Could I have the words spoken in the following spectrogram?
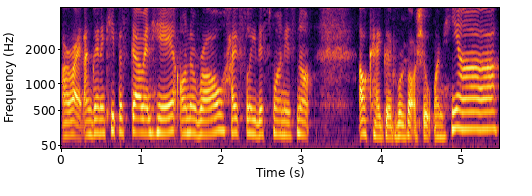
All right, I'm going to keep us going here on a roll. Hopefully, this one is not Okay, good. We've got a short one here.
